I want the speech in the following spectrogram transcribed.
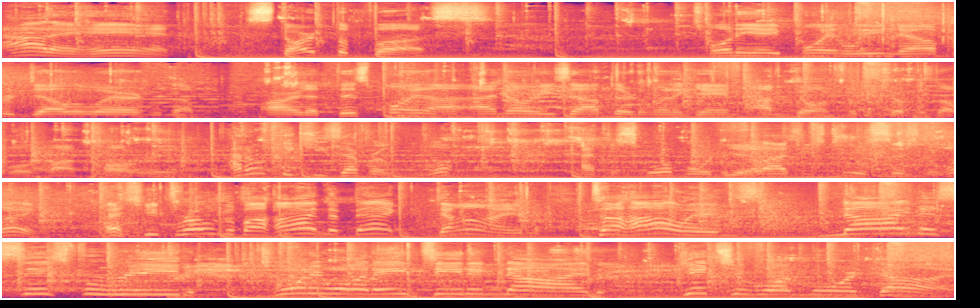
out of hand. Start the bus. 28-point lead now for Delaware. All right, at this point, I, I, know he's out there to win a game. I'm going for the triple-double upon Paul Reed. I don't think he's ever looked at the scoreboard to yeah. realize he's two assists away. As he throws a behind-the-back dime to Hollins. Nine assists for Reed, 21, 18, and 9. Get you one more dime.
